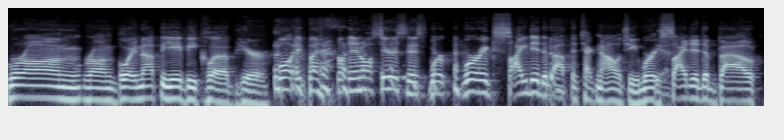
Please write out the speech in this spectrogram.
Wrong, wrong, boy, not the AV club here. well, it- but, but in all seriousness, we're we're excited about the technology. We're excited about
